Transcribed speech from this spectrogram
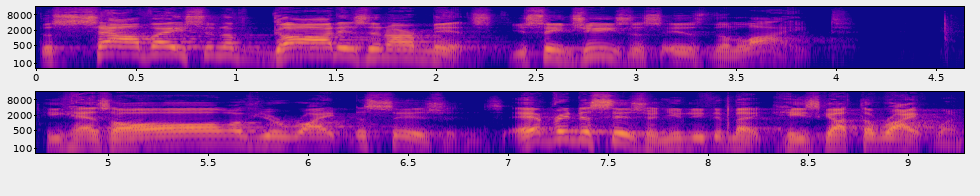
The salvation of God is in our midst. You see, Jesus is the light. He has all of your right decisions. Every decision you need to make, He's got the right one.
